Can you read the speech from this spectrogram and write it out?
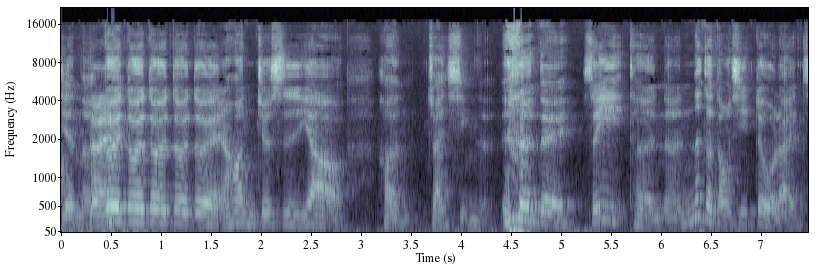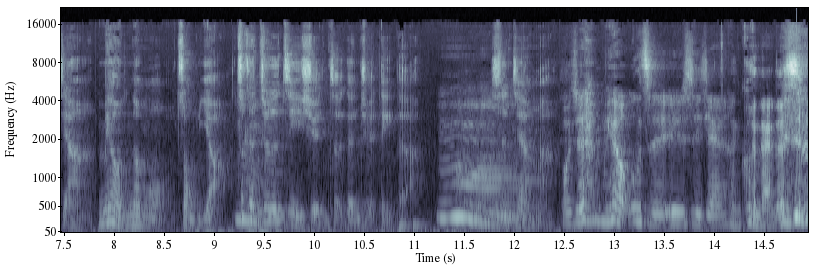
间了。对对对对对，然后你就是要。很专心的，对，所以可能那个东西对我来讲没有那么重要，这个就是自己选择跟决定的啊，嗯，是这样啊，我觉得没有物质欲是一件很困难的事。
